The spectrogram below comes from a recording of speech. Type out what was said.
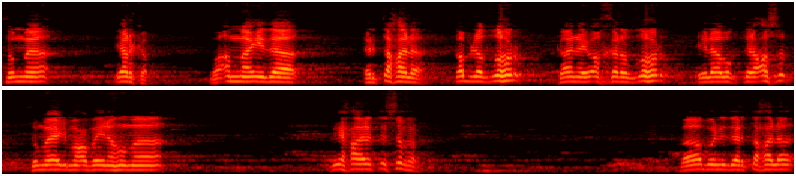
ثم يركب. وأما إذا ارتحل قبل الظهر كان يؤخر الظهر إلى وقت العصر ثم يجمع بينهما في حالة السفر. باب إذا ارتحل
